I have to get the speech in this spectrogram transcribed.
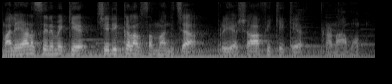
മലയാള സിനിമയ്ക്ക് ചിരിക്കളം സമ്മാനിച്ച പ്രിയ ഷാഫിക്കയ്ക്ക് പ്രണാമം.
